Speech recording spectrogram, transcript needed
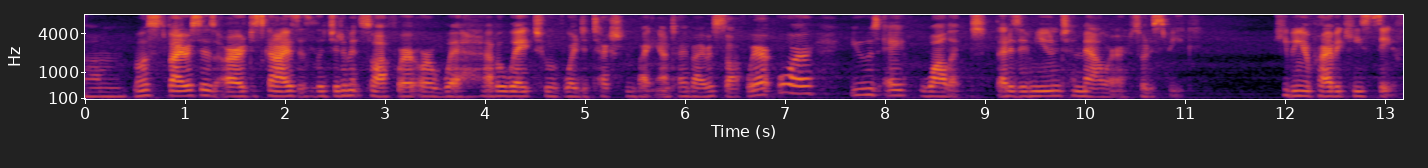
um, most viruses are disguised as legitimate software or have a way to avoid detection by antivirus software or use a wallet that is immune to malware, so to speak. Keeping your private keys safe.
